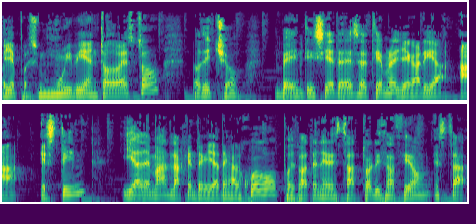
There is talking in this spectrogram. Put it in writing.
Oye, pues muy bien todo esto. Lo dicho, 27 de septiembre llegaría a Steam y además la gente que ya tenga el juego pues va a tener esta actualización, esta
